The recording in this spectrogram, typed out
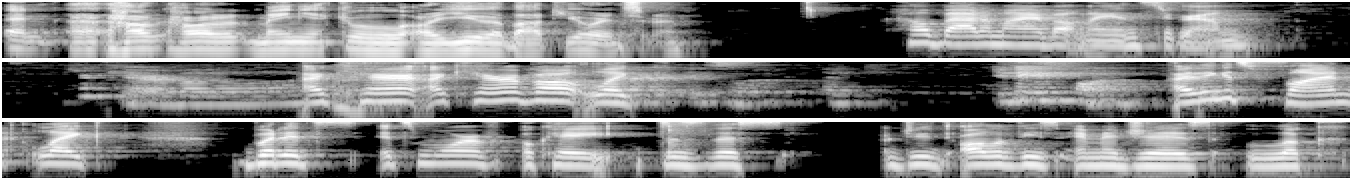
And uh, how how maniacal are you about your Instagram? how bad am i about my instagram I care about it a lot. I care i care about like It's you think it's fun. I think it's fun, like, but it's it's more of okay. Does this do all of these images look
